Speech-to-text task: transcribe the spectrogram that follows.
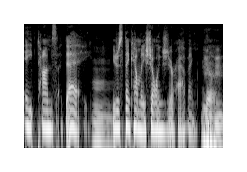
eight times a day Mm. you just think how many showings you're having Yeah.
